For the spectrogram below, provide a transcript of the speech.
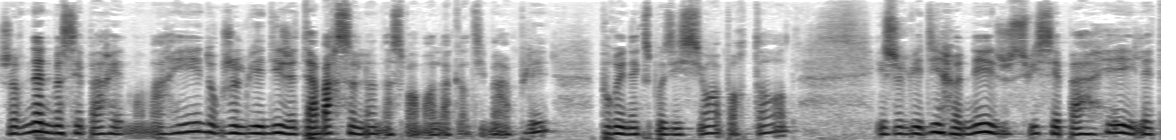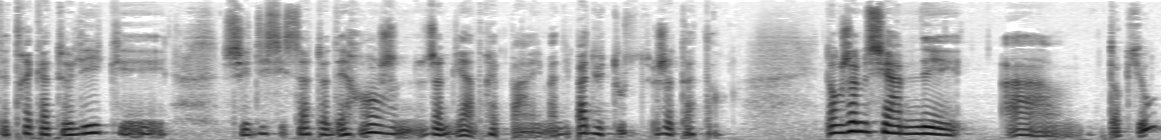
je venais de me séparer de mon mari, donc je lui ai dit, j'étais à Barcelone à ce moment-là quand il m'a appelé pour une exposition importante. Et je lui ai dit, René, je suis séparée. Il était très catholique et j'ai dit, si ça te dérange, je, ne viendrai pas. Il m'a dit, pas du tout, je t'attends. Donc je me suis amenée à Tokyo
